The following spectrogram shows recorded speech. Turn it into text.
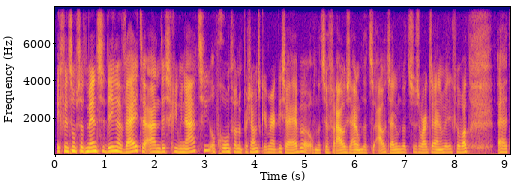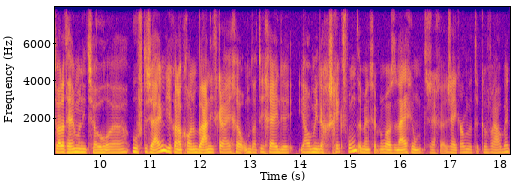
Ik vind soms dat mensen dingen wijten aan discriminatie op grond van een persoonskenmerk die ze hebben. Omdat ze vrouw zijn, omdat ze oud zijn, omdat ze zwart zijn, weet ik veel wat. Uh, terwijl het helemaal niet zo uh, hoeft te zijn. Je kan ook gewoon een baan niet krijgen omdat diegene jou minder geschikt vond. En mensen hebben nog wel eens de neiging om te zeggen, zeker omdat ik een vrouw ben.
